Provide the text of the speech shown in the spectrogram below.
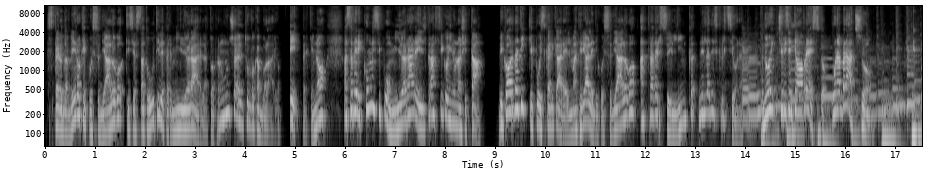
Spero davvero che questo dialogo ti sia stato utile per migliorare la tua pronuncia e il tuo vocabolario e, perché no, a sapere come si può migliorare il traffico in una città. Ricordati che puoi scaricare il materiale di questo dialogo attraverso il link nella descrizione. Noi ci risentiamo presto, un abbraccio!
